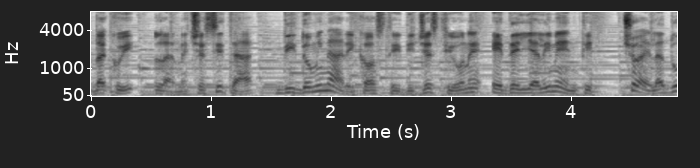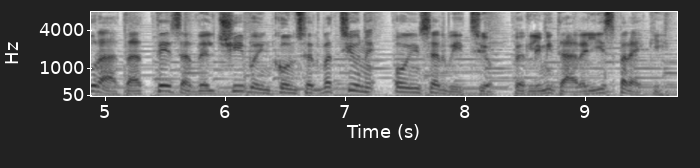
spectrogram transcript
Da qui la necessità di dominare i costi di gestione e degli alimenti, cioè la durata attesa del cibo in conservazione o in servizio, per limitare gli sprechi.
